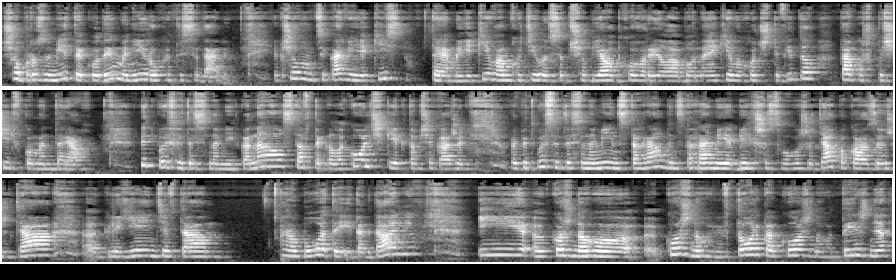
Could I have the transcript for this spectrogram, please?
щоб розуміти, куди мені рухатися далі. Якщо вам цікаві якісь теми, які вам хотілося б, щоб я обговорила, або на які ви хочете відео, також пишіть в коментарях. Підписуйтесь на мій канал, ставте колокольчики, як там ще кажуть. Підписуйтеся на мій інстаграм. В інстаграмі я більше свого життя показую життя е, клієнтів та роботи і так далі. І е, кожного, е, кожного вівторка, кожного тижня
